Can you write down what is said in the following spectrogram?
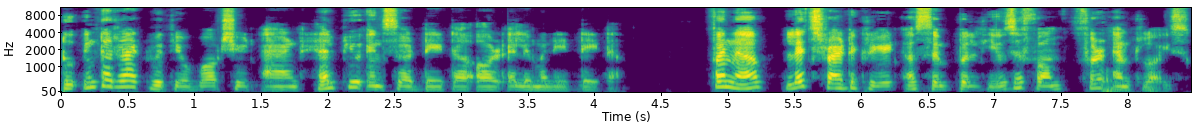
to interact with your worksheet and help you insert data or eliminate data. For now, let's try to create a simple user form for employees.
